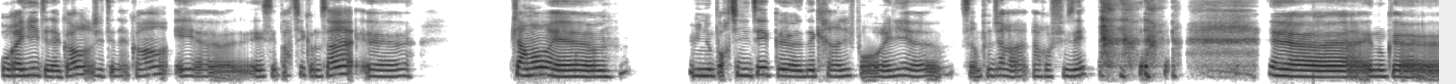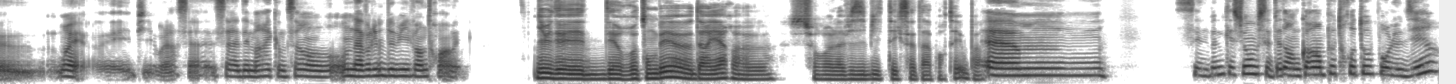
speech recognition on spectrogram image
Aurélie était d'accord, j'étais d'accord, et, euh, et c'est parti comme ça. Euh, clairement, euh, une opportunité que d'écrire un livre pour Aurélie, c'est un peu dur à, refuser. et donc, ouais, et puis voilà, ça, ça, a démarré comme ça en, avril 2023. Il y a eu des, des retombées derrière sur la visibilité que ça t'a apporté ou pas? C'est une bonne question, c'est peut-être encore un peu trop tôt pour le dire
